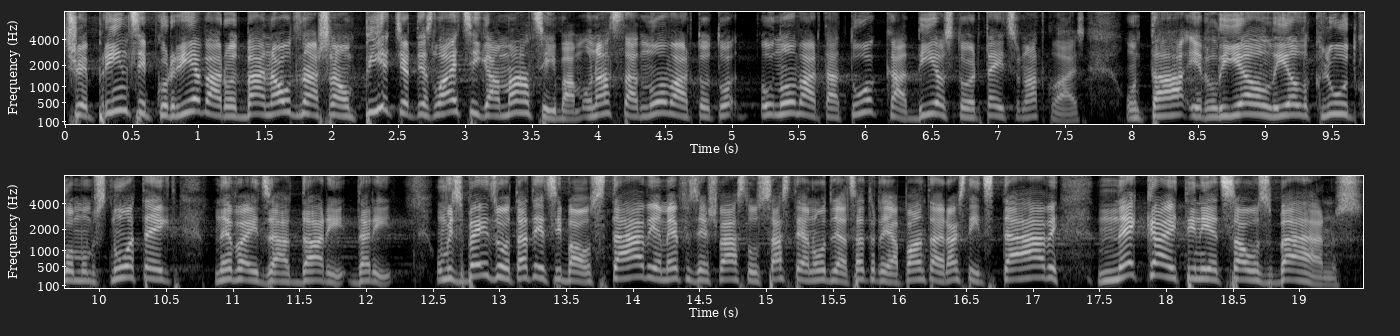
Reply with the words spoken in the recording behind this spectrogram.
šie principi, kur ir ievērot bērnu audzināšanā un pieķerties laicīgām mācībām un atstāt novārto to, novārtā to, kā Dievs to ir teicis un atklājis. Un tā ir liela, liela kļūda, ko mums noteikti nevajadzētu darīt. darīt. Un visbeidzot, attiecībā uz tēviem, Efeziešu vēstules 6. nodaļā, 4. pantā ir rakstīts: Tēvi, nekaitiniet savus bērnus.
